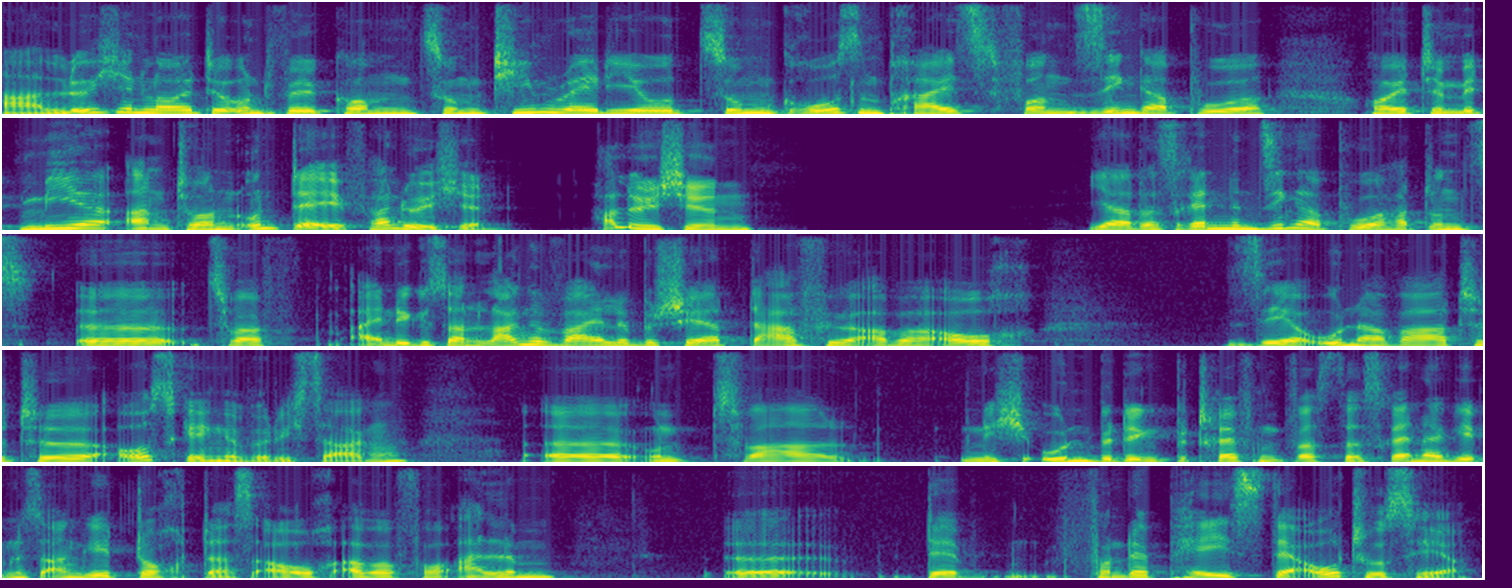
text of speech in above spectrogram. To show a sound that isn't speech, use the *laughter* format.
Hallöchen Leute und willkommen zum Team Radio zum großen Preis von Singapur. Heute mit mir, Anton und Dave. Hallöchen. Hallöchen. Ja, das Rennen in Singapur hat uns äh, zwar einiges an Langeweile beschert, dafür aber auch sehr unerwartete Ausgänge, würde ich sagen. Äh, und zwar nicht unbedingt betreffend, was das Rennergebnis angeht, doch das auch, aber vor allem äh, der, von der Pace der Autos her.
